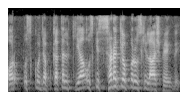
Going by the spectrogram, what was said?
और उसको जब कत्ल किया, उसकी सड़क के ऊपर उसकी लाश फेंक दी।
